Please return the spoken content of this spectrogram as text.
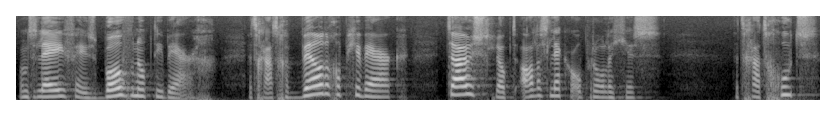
Ons leven is bovenop die berg. Het gaat geweldig op je werk. Thuis loopt alles lekker op rolletjes. Het gaat goed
